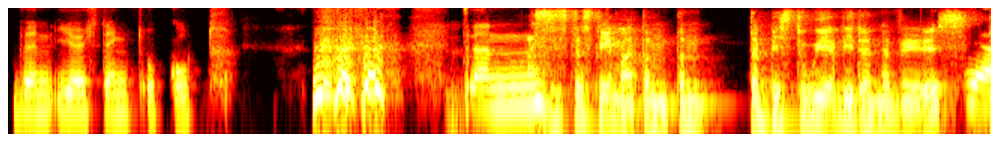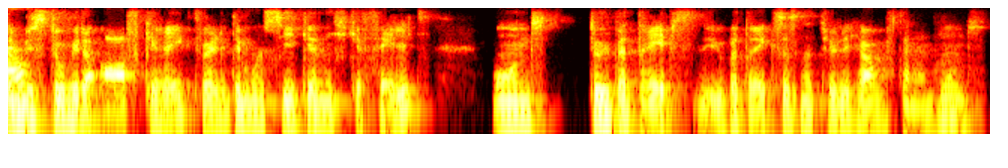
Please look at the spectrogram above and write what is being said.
wenn ihr euch denkt, oh Gott, dann. Das ist das Thema. Dann, dann, dann bist du ja wieder nervös, ja. dann bist du wieder aufgeregt, weil dir die Musik ja nicht gefällt. Und du überträgst, überträgst es natürlich auch auf deinen Hund.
